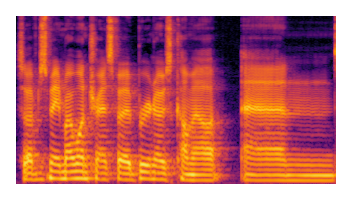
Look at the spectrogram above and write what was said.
So I've just made my one transfer. Bruno's come out, and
